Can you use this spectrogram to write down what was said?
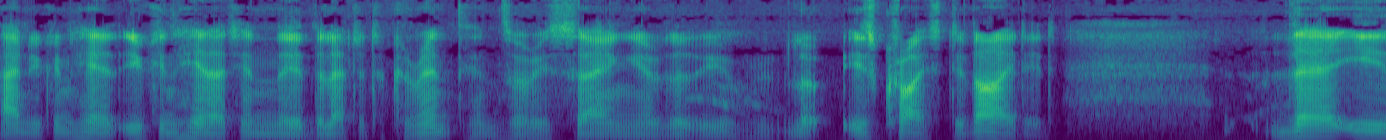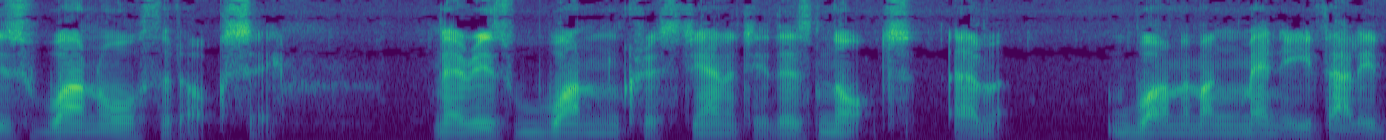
And you can hear you can hear that in the, the letter to Corinthians, where he's saying, you know, that you, look, is Christ divided? There is one orthodoxy. There is one Christianity. There's not um, one among many valid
